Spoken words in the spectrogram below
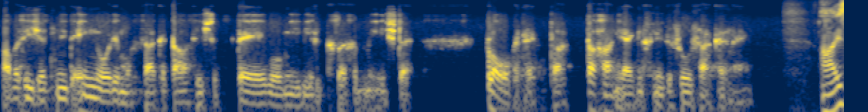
Aber es ist jetzt nicht enorm, ich muss sagen, das ist jetzt der, der mich wirklich am meisten geplagt hat. Das, das kann ich eigentlich nicht so sagen. Nein. Ein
